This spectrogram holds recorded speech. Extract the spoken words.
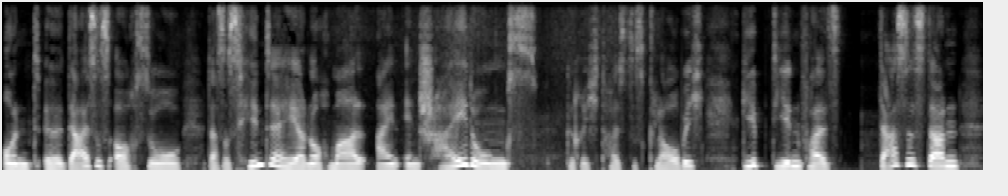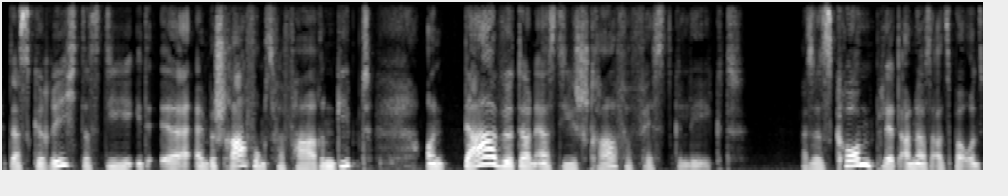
Und äh, da ist es auch so, dass es hinterher noch mal ein Entscheidungsgericht heißt es, glaube ich, gibt. Jedenfalls, dass es dann das Gericht, dass die äh, ein Bestrafungsverfahren gibt und da wird dann erst die Strafe festgelegt. Also es ist komplett anders als bei uns.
